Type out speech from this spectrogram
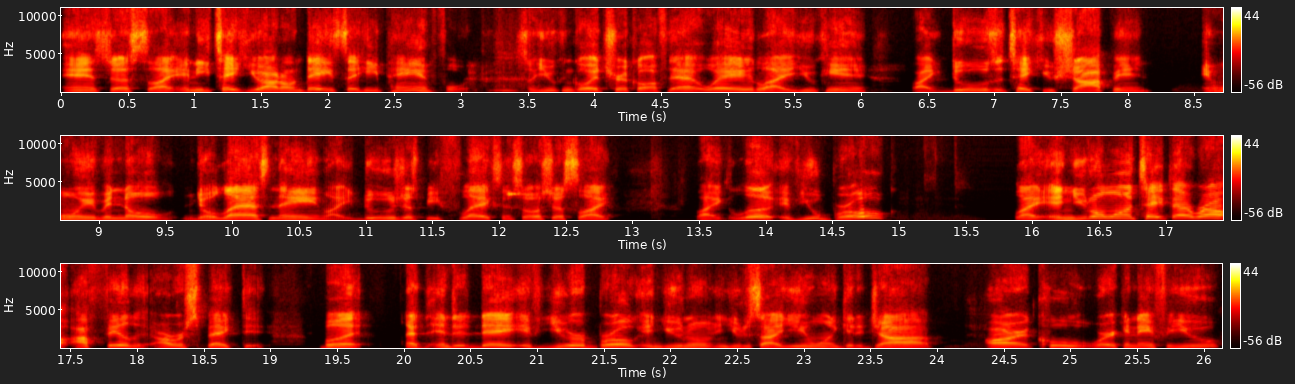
And it's just like, and he take you out on dates that he paying for. So you can go and trick off that way. Like you can, like dudes will take you shopping and won't even know your last name. Like dudes just be flexing. So it's just like, like, look, if you broke, like, and you don't want to take that route, I feel it. I respect it. But at the end of the day, if you're broke and you don't and you decide you don't want to get a job, all right, cool. Working ain't for you.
